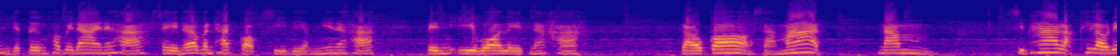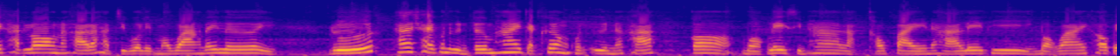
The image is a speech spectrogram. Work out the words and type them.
ถึงจะเติมเข้าไปได้นะคะ จะเห็นว่าบรรทัดกรอบสี่เหลี่ยมนี่นะคะ เป็น e-wallet นะคะ เราก็สามารถนำ15 หลักที่เราได้คัดลอกนะคะ รหัส G Wallet มาวางได้เลย หรือถ้าใช้คนอื่นเติมให้จากเครื่องของคนอื่นนะคะ ก็บอกเลข 15 หลักเขาไปนะคะ เลขที่หญิงบอกว่าให้เข้าไป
